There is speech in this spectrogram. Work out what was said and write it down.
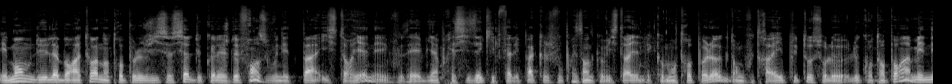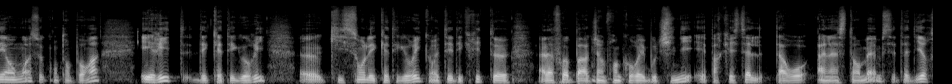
et membre du laboratoire d'anthropologie sociale du Collège de France. Vous n'êtes pas historienne et vous avez bien précisé qu'il fallait pas que je vous présente comme historienne mais comme anthropologue. Donc vous travaillez plutôt sur le, le contemporain. Mais néanmoins, ce contemporain hérite des catégories euh, qui sont les catégories qui ont été décrites euh, à la fois par Gianfranco Rebuccini et par Christelle Tarot à l'instant même. C'est-à-dire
